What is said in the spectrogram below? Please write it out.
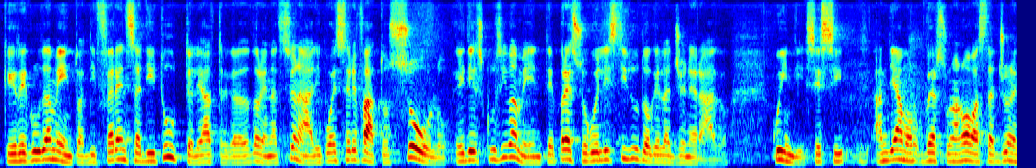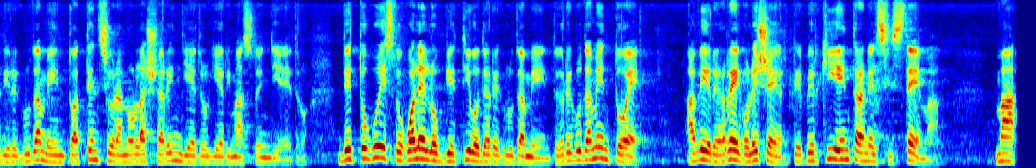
che il reclutamento, a differenza di tutte le altre graduatorie nazionali, può essere fatto solo ed esclusivamente presso quell'istituto che l'ha generato. Quindi se si, andiamo verso una nuova stagione di reclutamento, attenzione a non lasciare indietro chi è rimasto indietro. Detto questo, qual è l'obiettivo del reclutamento? Il reclutamento è avere regole certe per chi entra nel sistema, ma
